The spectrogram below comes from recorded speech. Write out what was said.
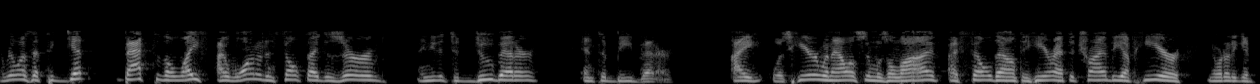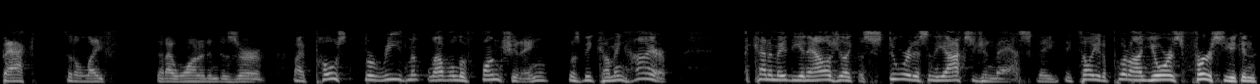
I realized that to get back to the life I wanted and felt I deserved, I needed to do better and to be better. I was here when Allison was alive. I fell down to here. I had to try and be up here in order to get back to the life that I wanted and deserved. My post bereavement level of functioning was becoming higher. I kind of made the analogy like the stewardess in the oxygen mask. They they tell you to put on yours first so you can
